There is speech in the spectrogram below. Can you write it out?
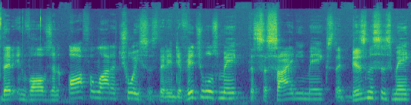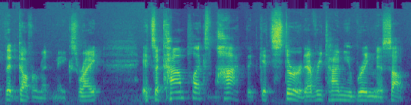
that involves an awful lot of choices that individuals make, that society makes, that businesses make, that government makes, right? It's a complex pot that gets stirred every time you bring this up.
